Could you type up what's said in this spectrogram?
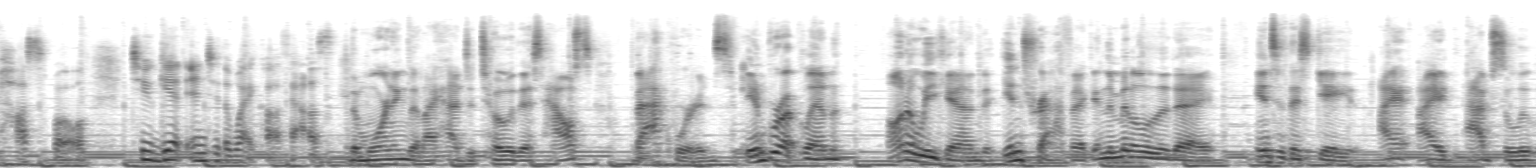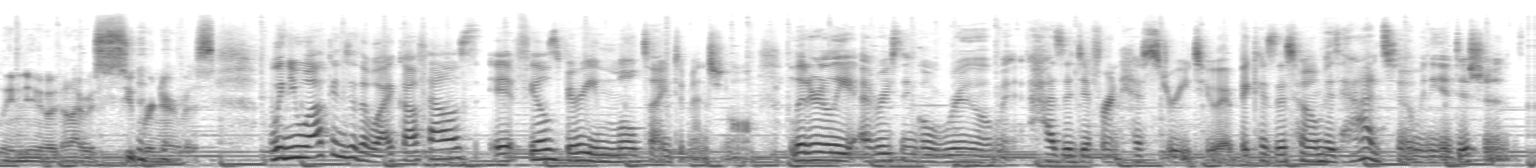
possible to get into the Wyckoff house. The morning that I had to tow this house backwards in Brooklyn on a weekend in traffic in the middle of the day into this gate, I, I absolutely knew that I was super nervous. when you walk into the Wyckoff house, it feels very multi-dimensional. Literally every single room has a different history to it because this home has had so many additions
